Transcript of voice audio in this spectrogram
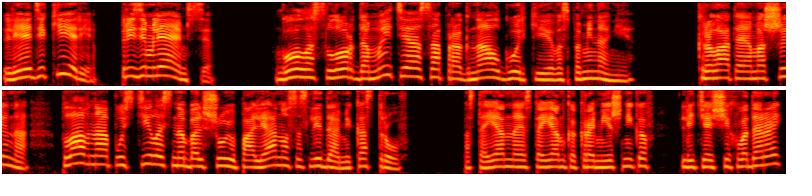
«Леди Керри, приземляемся!» Голос лорда Мэтиаса прогнал горькие воспоминания. Крылатая машина плавно опустилась на большую поляну со следами костров. Постоянная стоянка кромешников, летящих водорай.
